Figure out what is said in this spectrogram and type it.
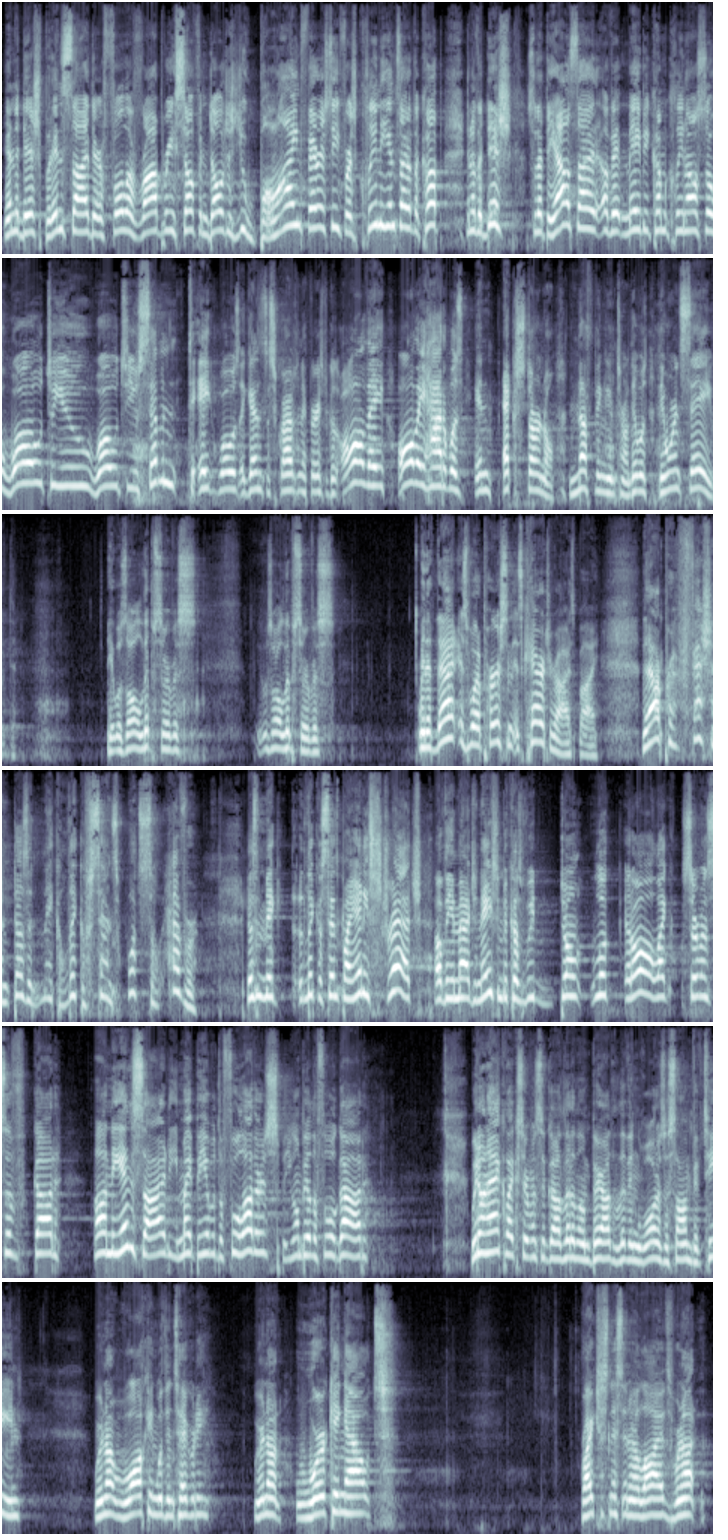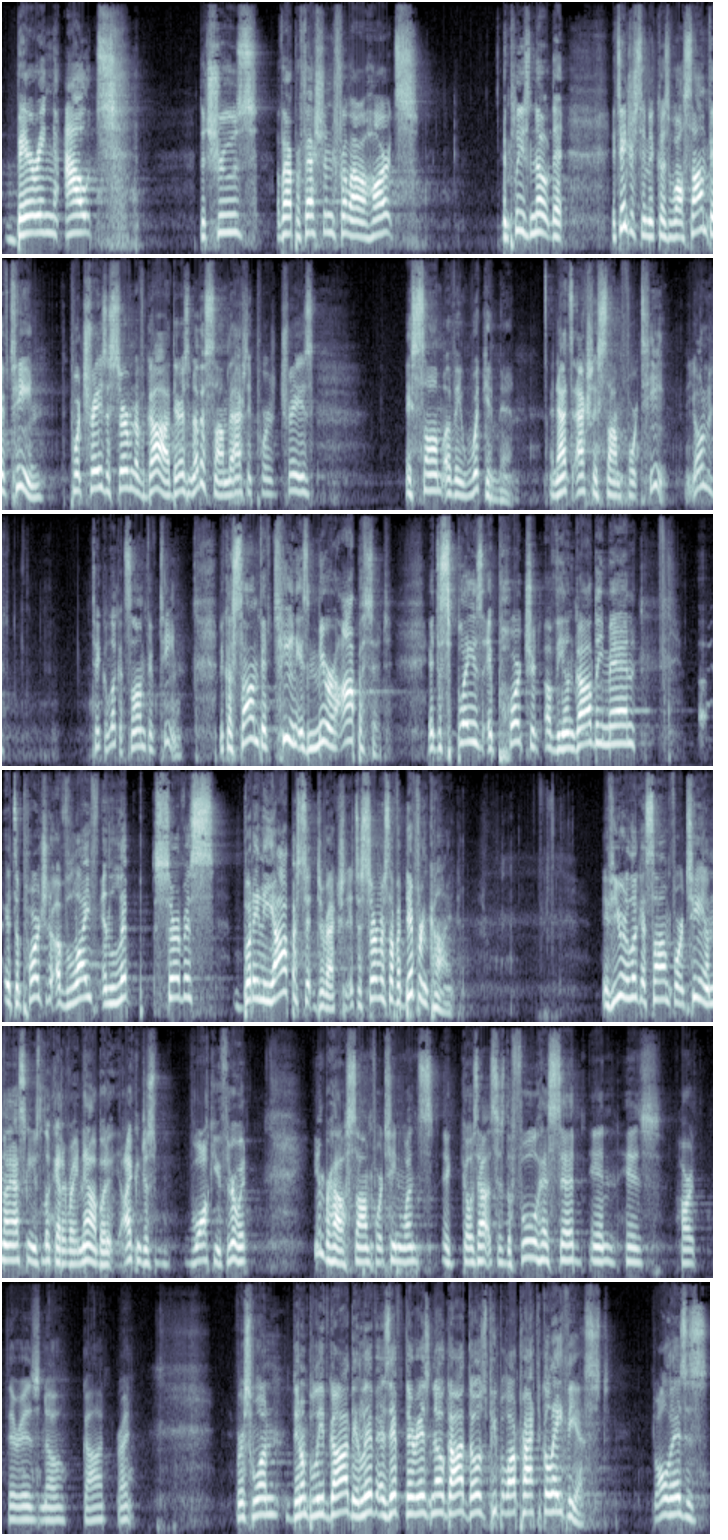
in the dish, but inside they're full of robbery, self indulgence. You blind Pharisee, first clean the inside of the cup and of the dish, so that the outside of it may become clean also. Woe to you, woe to you. Seven to eight woes against the scribes and the Pharisees, because all they all they had was in external, nothing internal. They was they weren't saved. It was all lip service. It was all lip service. And if that is what a person is characterized by, then our profession doesn't make a lick of sense whatsoever. It doesn't make a lick of sense by any stretch of the imagination because we don't look at all like servants of God on the inside. You might be able to fool others, but you won't be able to fool God. We don't act like servants of God, let alone bear out the living waters of Psalm 15. We're not walking with integrity. We're not working out righteousness in our lives. We're not bearing out the truths of our profession from our hearts. And please note that it's interesting because while Psalm 15 portrays a servant of God, there's another psalm that actually portrays a psalm of a wicked man. And that's actually Psalm 14. You ought to take a look at Psalm 15. Because Psalm 15 is mirror opposite. It displays a portrait of the ungodly man it's a portrait of life and lip service, but in the opposite direction. It's a service of a different kind. If you were to look at Psalm 14, I'm not asking you to look at it right now, but I can just walk you through it. remember how Psalm 14 once it goes out, it says, The fool has said in his heart, There is no God, right? Verse 1 They don't believe God. They live as if there is no God. Those people are practical atheists. All it is is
